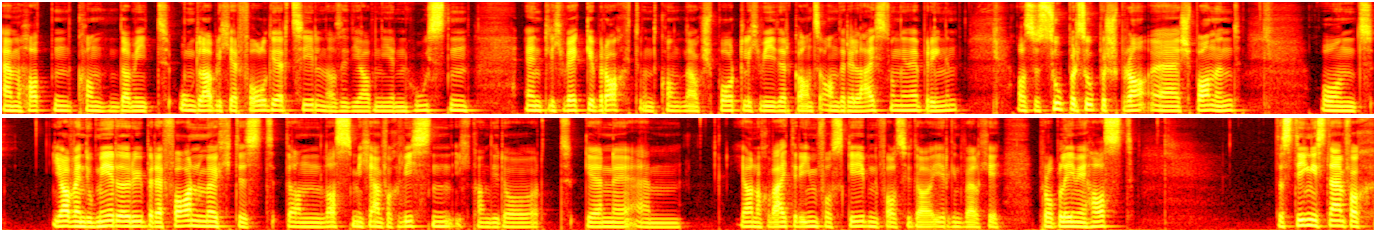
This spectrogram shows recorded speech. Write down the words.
ähm, hatten, konnten damit unglaubliche Erfolge erzielen. Also die haben ihren Husten endlich weggebracht und konnten auch sportlich wieder ganz andere Leistungen erbringen. Also super, super äh, spannend. Und ja, wenn du mehr darüber erfahren möchtest, dann lass mich einfach wissen. Ich kann dir dort gerne ähm, ja, noch weitere Infos geben, falls du da irgendwelche Probleme hast. Das Ding ist einfach,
